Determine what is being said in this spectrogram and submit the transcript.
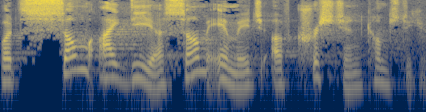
But some idea, some image of Christian comes to you.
